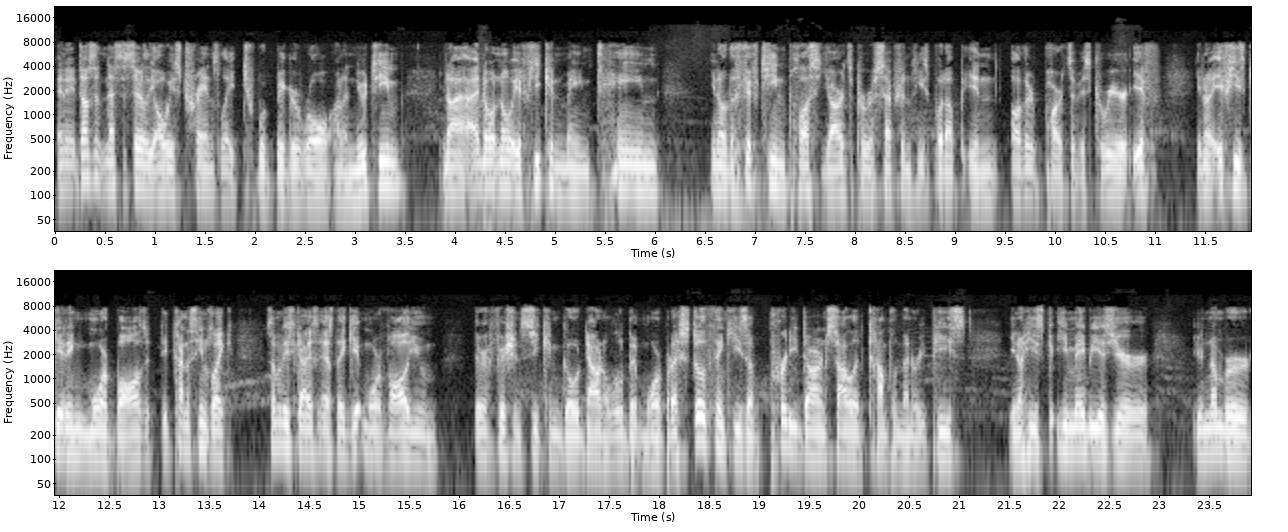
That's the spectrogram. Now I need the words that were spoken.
and it doesn't necessarily always translate to a bigger role on a new team. You know, I, I don't know if he can maintain, you know, the 15 plus yards per reception he's put up in other parts of his career. If you know, if he's getting more balls, it, it kind of seems like some of these guys, as they get more volume, their efficiency can go down a little bit more. But I still think he's a pretty darn solid complementary piece. You know, he's he maybe is your your number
